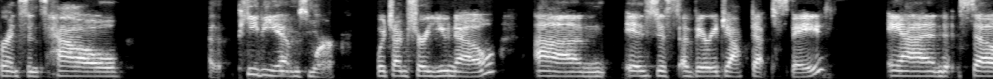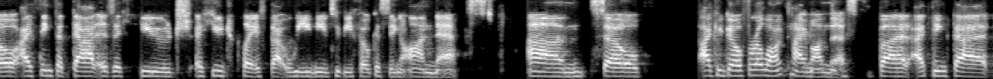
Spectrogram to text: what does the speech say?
for instance, how uh, PBMs work, which I'm sure you know, um, is just a very jacked up space. And so I think that that is a huge, a huge place that we need to be focusing on next. Um, so I could go for a long time on this, but I think that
